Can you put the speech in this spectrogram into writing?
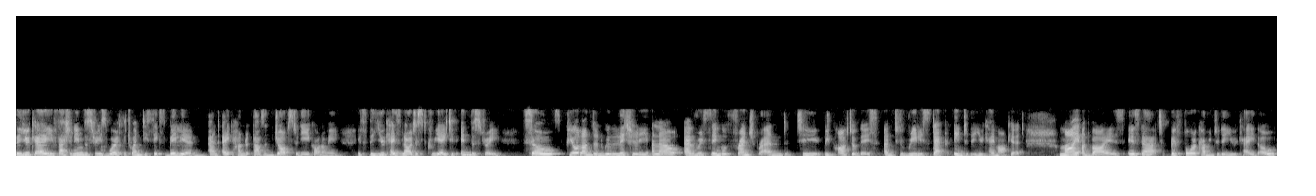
The UK fashion industry is worth 26 billion and 800,000 jobs to the economy. It's the UK's largest creative industry. So Pure London will literally allow every single French brand to be part of this and to really step into the UK market. My advice is that before coming to the UK though,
